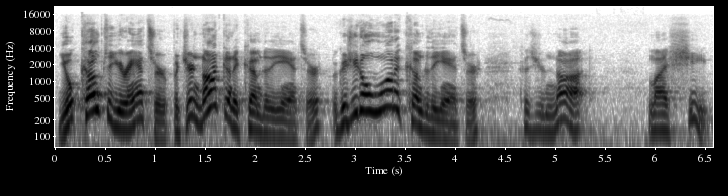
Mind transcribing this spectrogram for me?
you'll come to your answer, but you're not going to come to the answer because you don't want to come to the answer because you're not my sheep.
